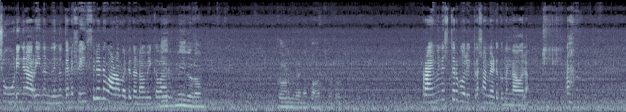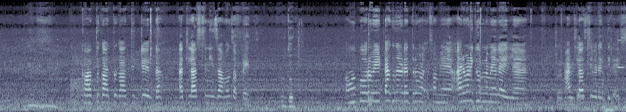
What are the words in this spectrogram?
ചൂട് ഇങ്ങനെ അറിയുന്നുണ്ട്. നിങ്ങൾക്ക് എന്റെ ഫേസിൽ തന്നെ കാണാൻ പറ്റുന്നുണ്ടാവും മിക്കവാറും? പ്രൈം മിനിസ്റ്റർ പോലും ഇത്ര സമയം എടുക്കുന്നുണ്ടാവൂല. കാത്ത് കാത്ത് കാത്തിട്ട് ഇതാ. അറ്റ് ലാസ്റ്റ് നിസാമും സെപ്പറേറ്റ് എടുത്തു നമ്മളിപ്പോ ഒരു വീട്ടാക്കുന്ന ഇവിടെ എത്ര സമയ? അരമണിക്കൂറിന് മേലായില്ലേ? അറ്റ് ലാസ്റ്റ് ഇവരെത്തി ഗൈസ്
